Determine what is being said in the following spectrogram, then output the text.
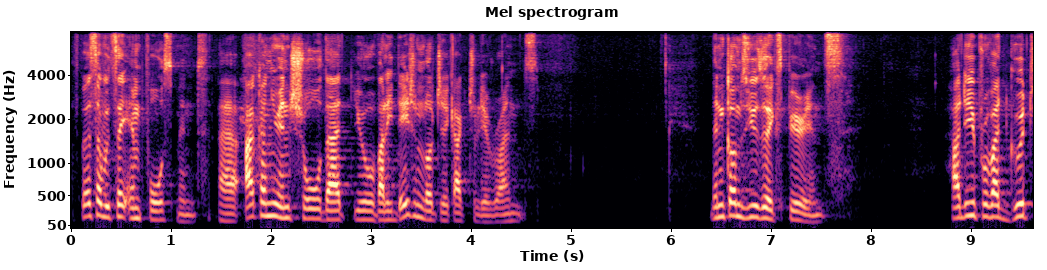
First, I would say enforcement. Uh, how can you ensure that your validation logic actually runs? Then comes user experience. How do you provide good,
